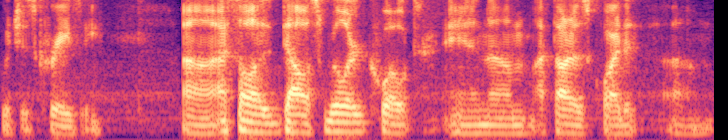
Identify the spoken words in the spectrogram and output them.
which is crazy. Uh, I saw a Dallas Willard quote, and um, I thought it was quite um,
